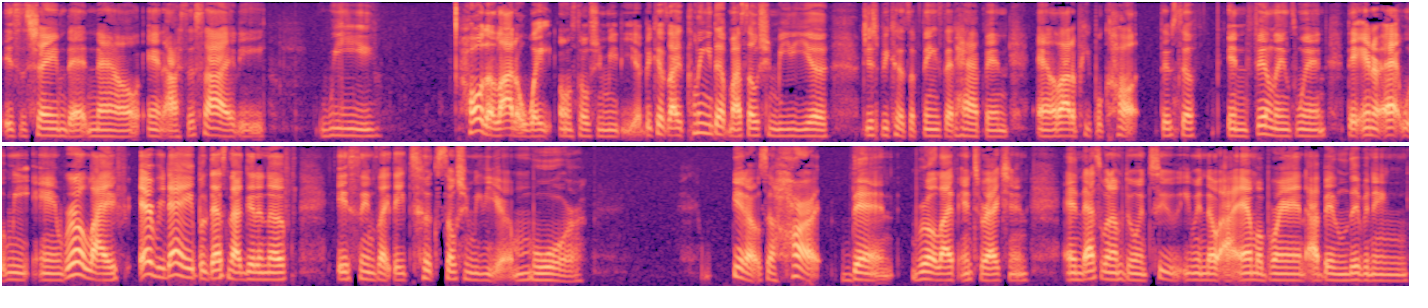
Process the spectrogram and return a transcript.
It's a shame that now in our society, we hold a lot of weight on social media because I cleaned up my social media just because of things that happened and a lot of people caught themselves in feelings when they interact with me in real life every day, but that's not good enough. It seems like they took social media more, you know, to heart than real life interaction. And that's what I'm doing too. Even though I am a brand, I've been limiting,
